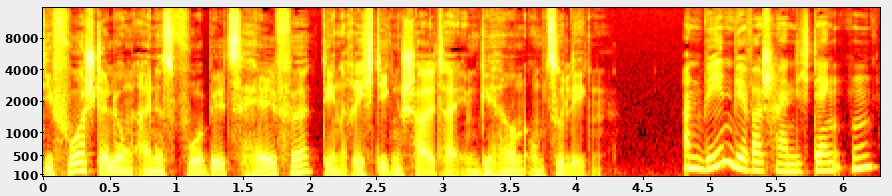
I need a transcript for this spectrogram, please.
Die Vorstellung eines Vorbilds helfe, den richtigen Schalter im Gehirn umzulegen. An wen wir wahrscheinlich denken,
